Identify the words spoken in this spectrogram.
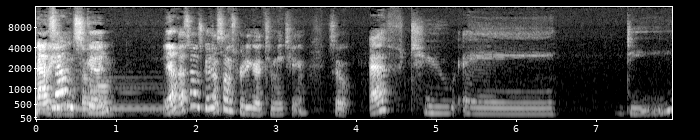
That sounds song. good. Yeah, That sounds good. That sounds pretty good to me too. So F to A D.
